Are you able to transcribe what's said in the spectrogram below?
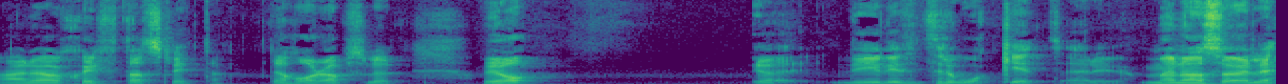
Nej, det har skiftats lite. Det har det absolut. Jag... jag det är lite tråkigt är det ju. Men alltså, eller...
